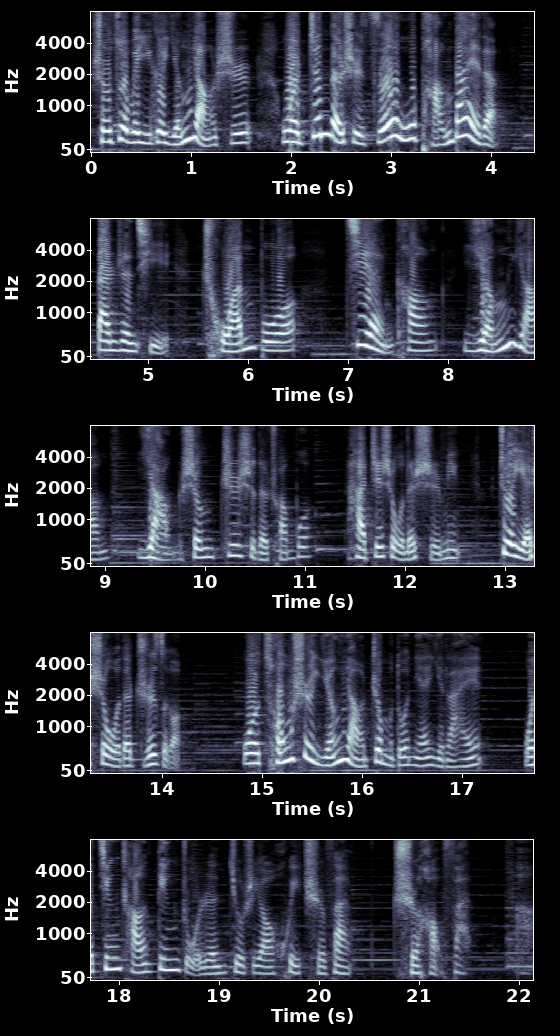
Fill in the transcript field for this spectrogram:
说作为一个营养师，我真的是责无旁贷的担任起传播健康、营养、养生知识的传播啊，这是我的使命，这也是我的职责。我从事营养这么多年以来，我经常叮嘱人，就是要会吃饭。吃好饭啊！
